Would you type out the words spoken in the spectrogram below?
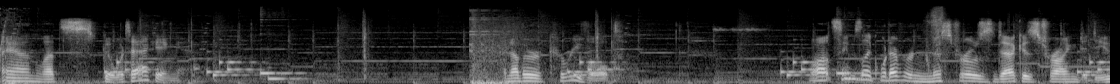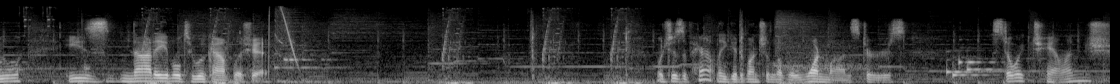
And let's go attacking. Another Volt. Well, it seems like whatever Nistro's deck is trying to do, he's not able to accomplish it. which is apparently get a bunch of level 1 monsters. Stoic Challenge.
